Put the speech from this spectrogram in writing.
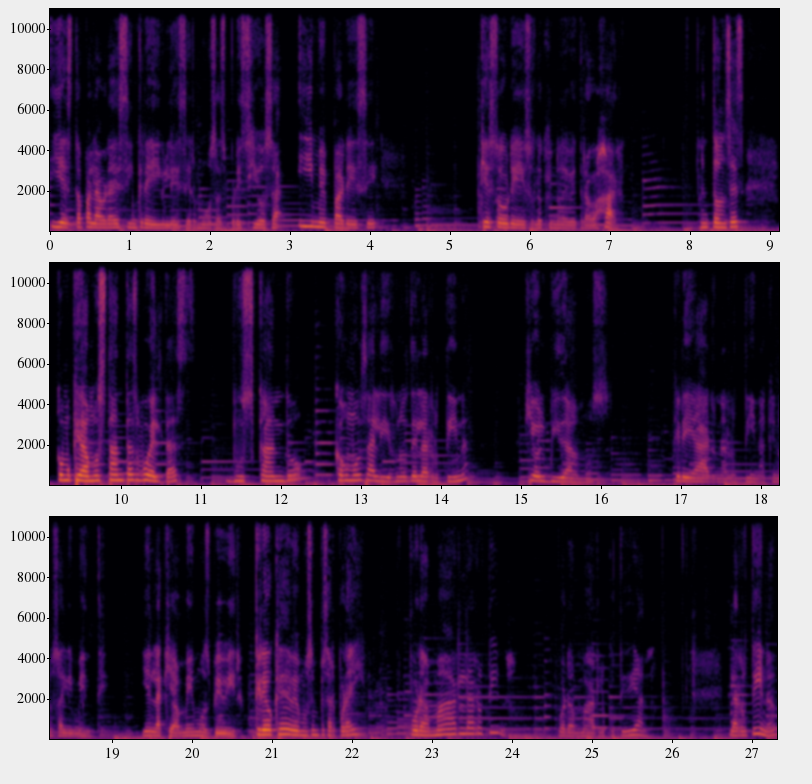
Y esta palabra es increíble, es hermosa, es preciosa y me parece que sobre eso es lo que uno debe trabajar. Entonces, como que damos tantas vueltas buscando cómo salirnos de la rutina que olvidamos crear una rutina que nos alimente y en la que amemos vivir. Creo que debemos empezar por ahí, por amar la rutina, por amar lo cotidiano. La rutina,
